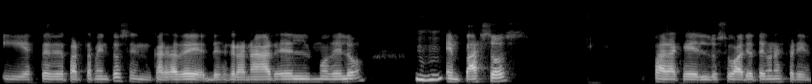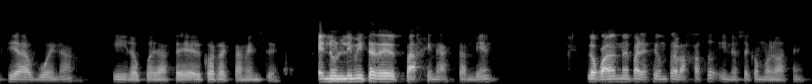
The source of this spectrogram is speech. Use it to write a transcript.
y este departamento se encarga de desgranar el modelo en pasos para que el usuario tenga una experiencia buena y lo puede hacer correctamente. En un límite de páginas también, lo cual me parece un trabajazo y no sé cómo lo hacen.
